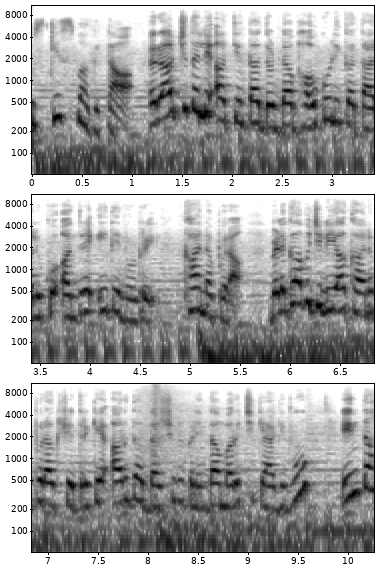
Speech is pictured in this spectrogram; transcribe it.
ನ್ಯೂಸ್ಗೆ ಸ್ವಾಗತ. ರಾಜ್ಯದಲ್ಲಿ ಅತ್ಯಂತ ದೊಡ್ಡ ಭೌಗೋಳಿಕ ತಾಲೂಕು ಅಂದ್ರೆ ಇದೆ ನೋಡ್ರಿ, ಖಾನಾಪುರ. ಬೆಳಗಾವಿ ಜಿಲ್ಲೆಯ ಖಾನಾಪುರ ಕ್ಷೇತ್ರಕ್ಕೆ ಅರ್ಧ ದಶಕಗಳಿಂದ ಮರುಚಿಕೆಯಾಗಿದ್ವು ಇಂತಹ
